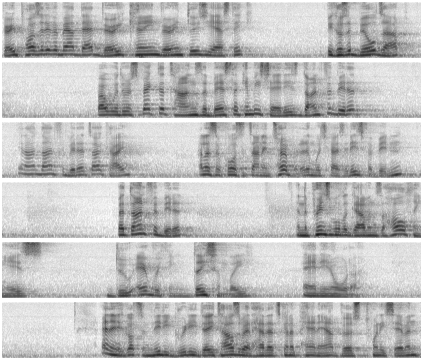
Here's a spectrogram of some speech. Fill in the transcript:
Very positive about that, very keen, very enthusiastic, because it builds up. But with respect to tongues, the best that can be said is don't forbid it. You know, don't forbid it, it's okay. Unless, of course, it's uninterpreted, in which case it is forbidden. But don't forbid it. And the principle that governs the whole thing is do everything decently and in order. And then he's got some nitty gritty details about how that's going to pan out. Verse 27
